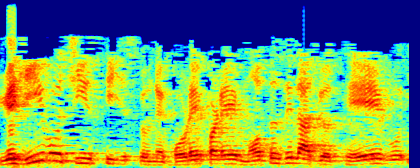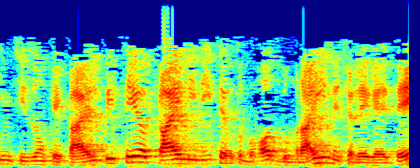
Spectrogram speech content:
یہی وہ چیز تھی جس پہ انہیں کوڑے پڑے۔ معتزلہ جو تھے، وہ ان چیزوں کے قائل بھی تھے اور قائل ہی نہیں تھے، وہ تو بہت گمراہی میں چلے گئے تھے۔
